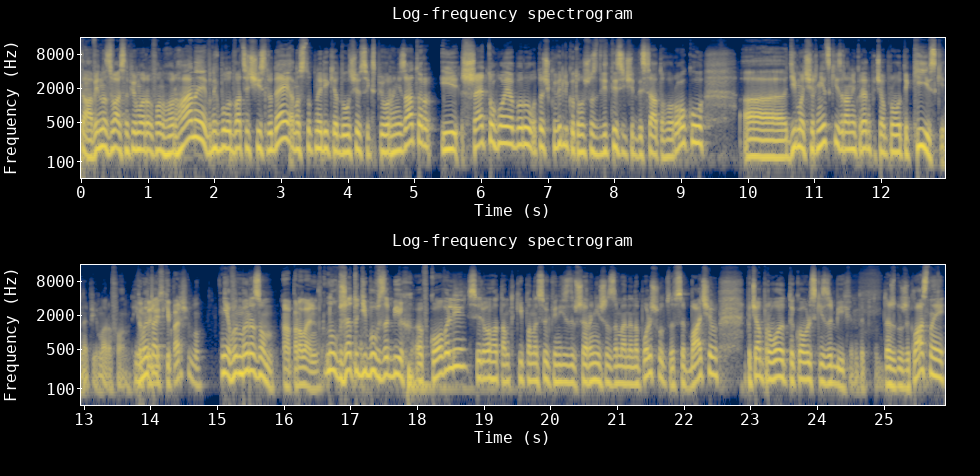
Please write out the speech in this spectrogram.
та, він називався напівмарафон Горгани. В них було 26 людей, а наступний рік я долучився як співорганізатор. І ще того я беру оточку відліку, того, що з 2010 року Діма Черніцький з ранньої України почав проводити київський напівмарафон. І Тобто ми так... Перший був? Ні, ми разом. А, паралельно. Ну, вже тоді був забіг е, в Ковалі. Серега, там такий панасюк, він їздив ще раніше за мене на Польщу, це все бачив. Почав проводити ковальський забіг. Він типу, теж дуже класний.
